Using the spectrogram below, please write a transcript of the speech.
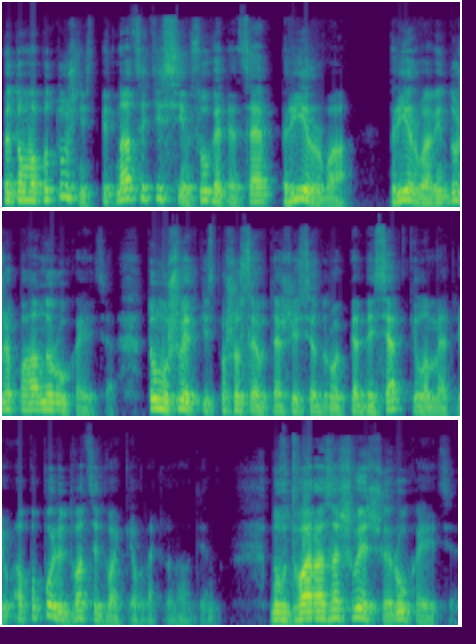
Питома потужність 15,7. Слухайте, це прірва. Прірва, він дуже погано рухається. Тому швидкість по шосе в Т-62 50 км, а по полю 22 км на годину. Ну, в два рази швидше рухається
